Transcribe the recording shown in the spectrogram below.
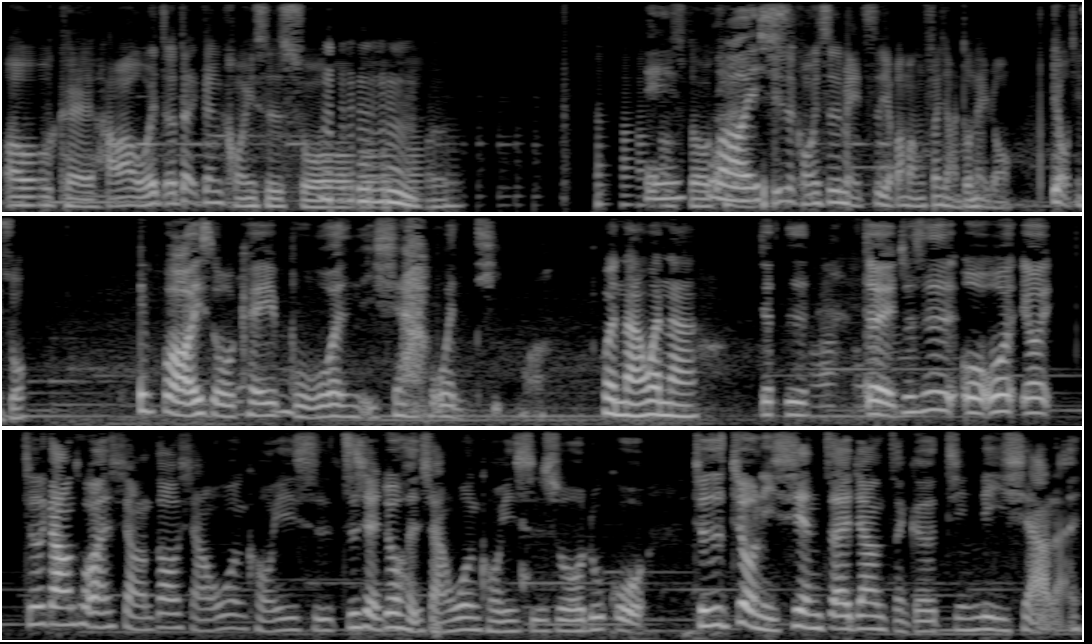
，OK，好啊，我一直在跟孔医师说。嗯，不好意思，其实孔医师每次也帮忙分享很多内容。哟，请说。不好意思，我可以补问一下 问题吗？问啊，问啊。就是对，就是我我有，就是刚刚突然想到想问孔医师，之前就很想问孔医师说，如果就是就你现在这样整个经历下来，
